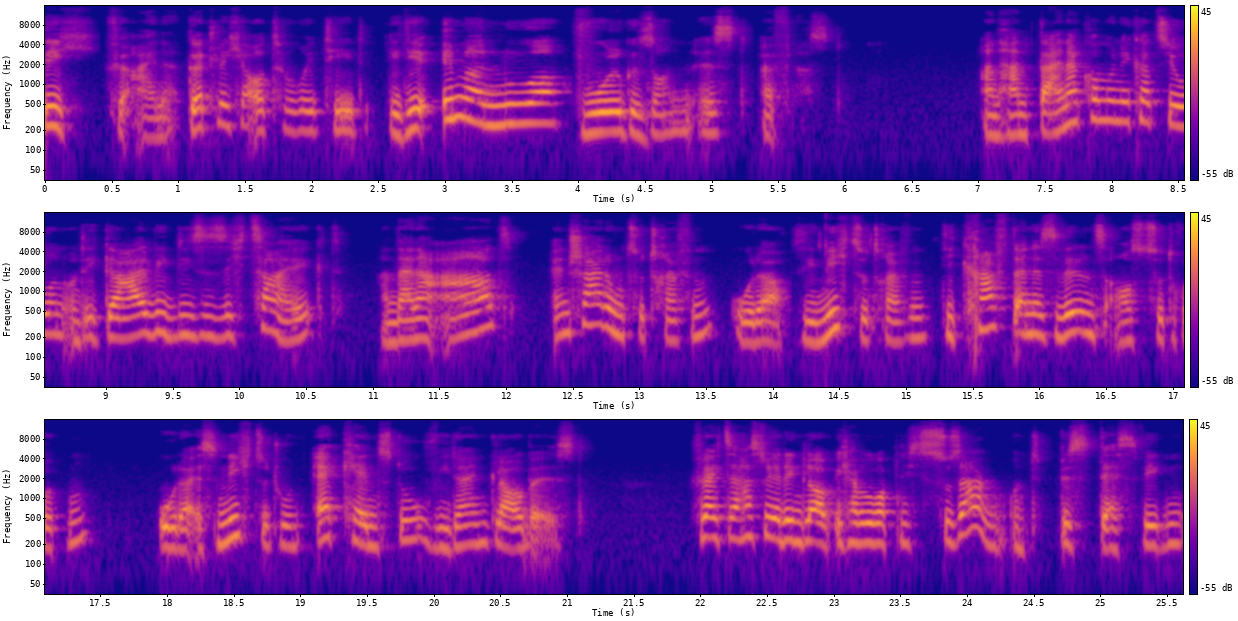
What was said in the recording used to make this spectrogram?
dich für eine göttliche Autorität, die dir immer nur wohlgesonnen ist, öffnest anhand deiner Kommunikation und egal wie diese sich zeigt, an deiner Art, Entscheidungen zu treffen oder sie nicht zu treffen, die Kraft deines Willens auszudrücken oder es nicht zu tun, erkennst du, wie dein Glaube ist. Vielleicht hast du ja den Glauben, ich habe überhaupt nichts zu sagen und bist deswegen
